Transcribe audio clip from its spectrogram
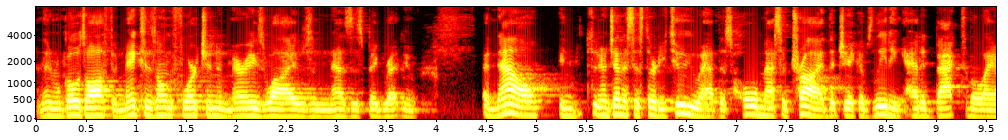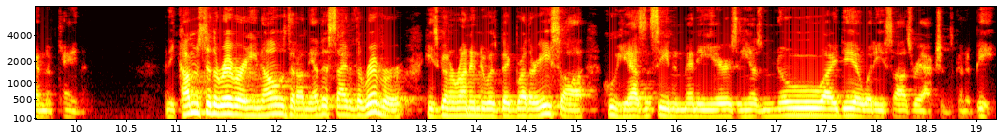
and then goes off and makes his own fortune and marries wives and has this big retinue. And now in Genesis 32, you have this whole massive tribe that Jacob's leading headed back to the land of Canaan. And he comes to the river and he knows that on the other side of the river, he's going to run into his big brother Esau, who he hasn't seen in many years, and he has no idea what Esau's reaction is going to be.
